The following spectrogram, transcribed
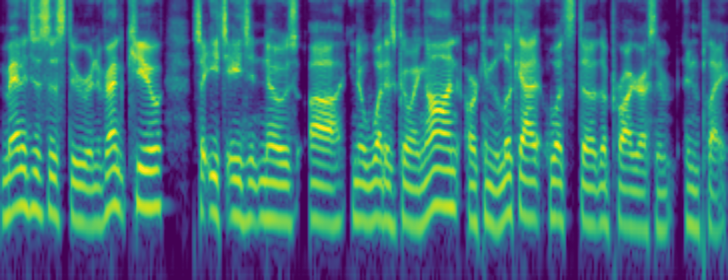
manages this through an event queue. So each agent knows, uh, you know, what is going on or can look at what's the, the progress in, in play.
